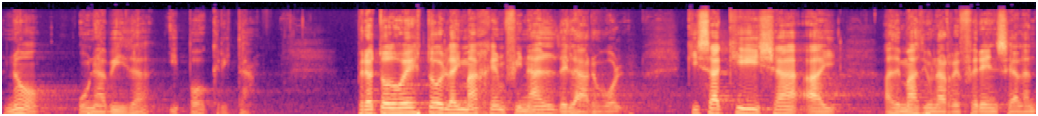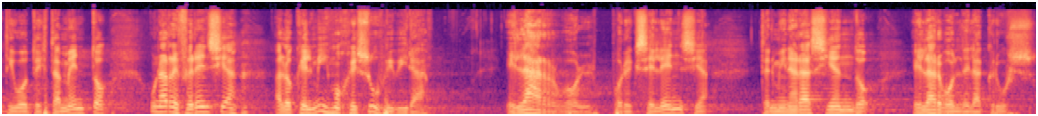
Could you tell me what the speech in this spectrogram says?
no una vida hipócrita. Pero todo esto es la imagen final del árbol. Quizá aquí ya hay, además de una referencia al Antiguo Testamento, una referencia a lo que el mismo Jesús vivirá. El árbol, por excelencia, terminará siendo el árbol de la cruz.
